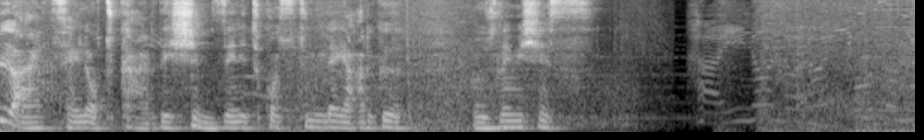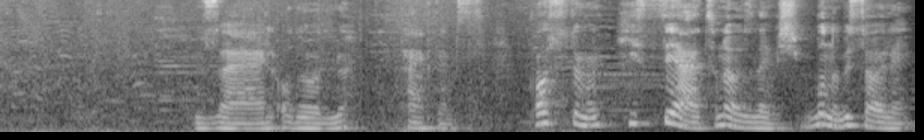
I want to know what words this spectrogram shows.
Lancelot kardeşim. Zenit kostümüyle yargı. Özlemişiz. Güzel. O da öldü. Tertemiz. Kostümün hissiyatını özlemişim. Bunu bir söyleyin.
